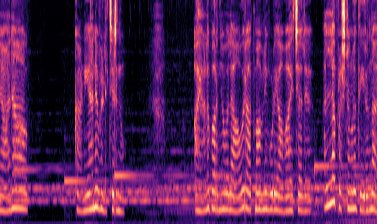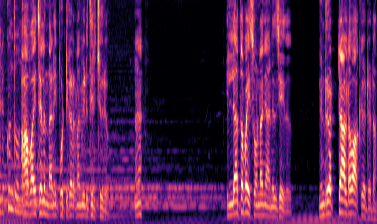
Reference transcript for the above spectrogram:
ഞാൻ ആ കണിയാനെ വിളിച്ചിരുന്നു. അയാൾ പറഞ്ഞ പോലെ ആ ഒരു ആത്മാവിനെയും കൂടി ആവാഹിച്ചാൽ എല്ലാ പ്രശ്നങ്ങളും തീരുന്ന എനക്കും തോന്നുന്നു. വായിച്ചാൽ എന്താണ് ഈ പൊട്ടിക്കിടക്കണ വീട് തിരിച്ചു വരും? ഇല്ലാത്ത പൈസ കൊണ്ടാണ് ഞാനിത് ചെയ്തത്. നിന്റെ ഒറ്റാളുടെ ഒറ്റ ആളുടെ വാക്ക് കേട്ടിട്ടാ.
